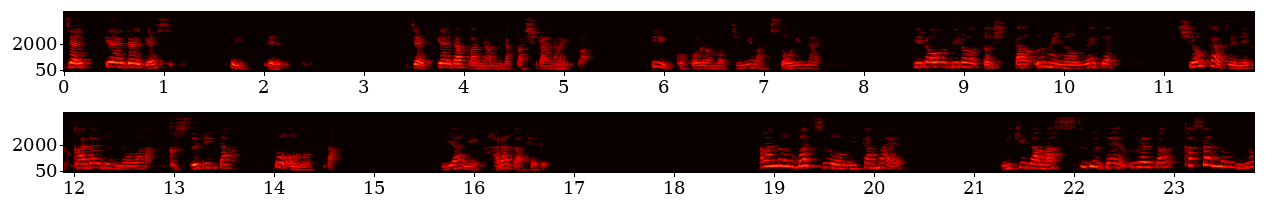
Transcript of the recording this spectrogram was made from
絶景でゲス、と言っている。絶景だかなんだか知らないが、いい心持ちにはそういない。広々とした海の上で潮風に吹かれるのは薬だと思った。嫌に腹が減る。あの松を見たまえ。幹がまっすぐで上が傘のよ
